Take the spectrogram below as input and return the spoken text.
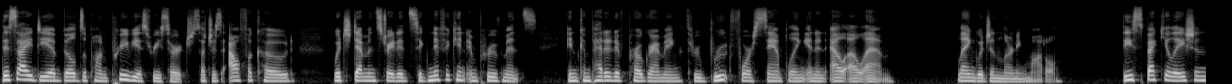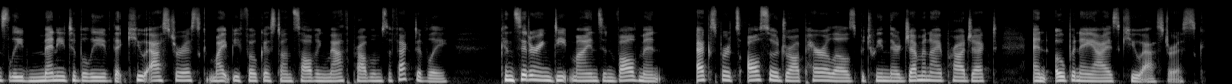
This idea builds upon previous research, such as AlphaCode, which demonstrated significant improvements in competitive programming through brute force sampling in an LLM, language and learning model. These speculations lead many to believe that Q asterisk might be focused on solving math problems effectively. Considering DeepMind's involvement, experts also draw parallels between their Gemini project and OpenAI's Q asterisk.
